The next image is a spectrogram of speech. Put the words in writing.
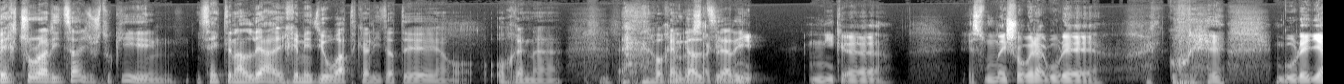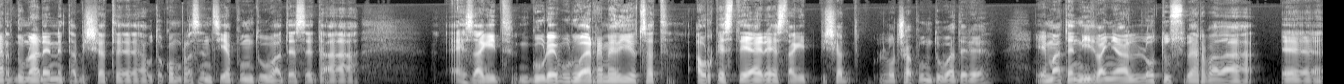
bertsolaritza justuki izaiten aldea egemedio bat kalitate horren horren galtzeari. Nik ez nahi sobera gure gure, gure jardunaren eta biskat eh, autokomplazentzia puntu batez eta ezagit gure burua erremediotzat aurkeztea ere, ezagit biskat lotxa puntu bat ere ematen dit, baina lotuz behar bada e,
